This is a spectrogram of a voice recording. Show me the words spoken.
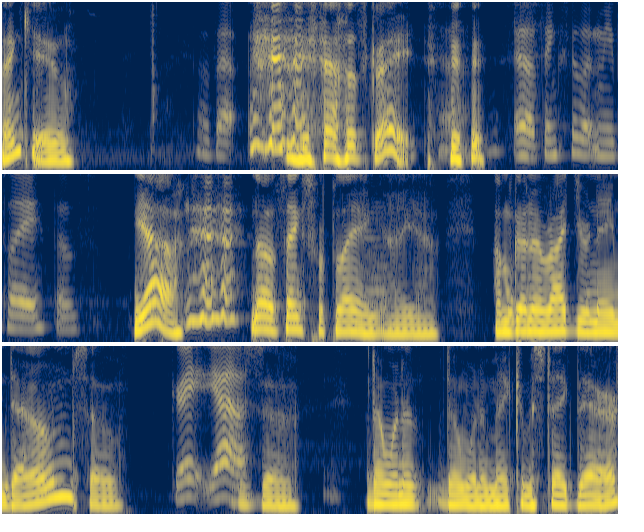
Thank you. That was that? yeah, that's great. yeah, thanks for letting me play those. Yeah. No, thanks for playing. I, uh, I'm gonna write your name down, so Great, Yeah. uh, I don't want to don't want to make a mistake there.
